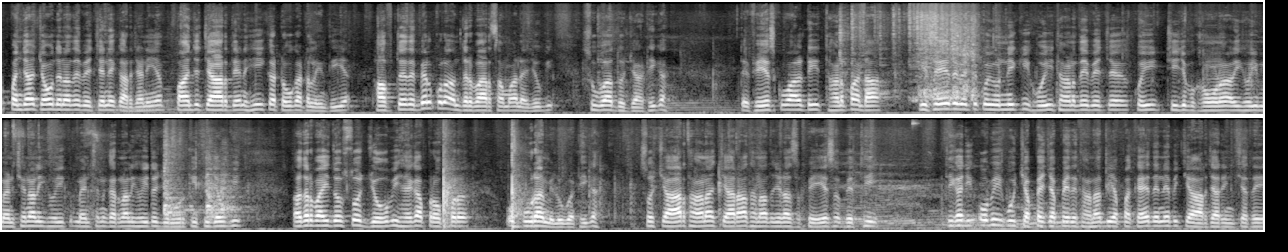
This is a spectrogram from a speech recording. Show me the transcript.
ਪੰਜਾਂ ਚੌਂ ਦਿਨਾਂ ਦੇ ਵਿੱਚ ਇਹਨੇ ਕਰ ਜਾਣੀ ਆ। ਪੰਜ ਚਾਰ ਦਿਨ ਹੀ ਘੱਟੋ ਘੱਟ ਲੈਂਦੀ ਆ। ਹਫ਼ਤੇ ਦੇ ਬਿਲਕੁਲ ਅੰਦਰ-ਬਾਹਰ ਸਮਾਂ ਲੈ ਜੂਗੀ। ਸੂਆ ਦੂਜਾ, ਠੀਕ ਆ? ਤੇ ਫੇਸ ਕੁਆਲਿਟੀ ਥਣ ਭਾਂਡਾ, ਕਿਸੇ ਦੇ ਵਿੱਚ ਕੋਈ 19 ਕੀ ਹੋਈ, ਥਣ ਦੇ ਵਿੱਚ ਕੋਈ ਚੀਜ਼ ਵਿਖਾਉਣ ਵਾਲੀ ਹੋਈ ਮੈਂਸ਼ਨ ਵਾਲੀ ਹੋਈ ਮੈਂਸ਼ਨ ਕਰਨ ਵਾਲੀ ਹੋਈ ਤਾਂ ਜ਼ਰੂਰ ਕੀਤੀ ਜਾਊਗੀ। ਅਦਰਵਾਈਜ਼ ਦੋਸਤੋ ਜੋ ਵੀ ਹੈਗਾ ਪ੍ਰੋਪਰ ਉਹ ਪੂਰਾ ਮਿਲੂਗਾ, ਠੀਕ ਆ? ਸੋ ਚਾਰ ਥਾਣਾ, ਚਾਰਾਂ ਥਾਣਾ ਦਾ ਜਿਹੜਾ ਸਪੇਸ ਵਿੱਥੀ ਠੀਕ ਆ ਜੀ ਉਹ ਵੀ ਕੋਈ ਚੱਪੇ ਚੱਪੇ ਦੇ ਥਾਣਾ ਵੀ ਆਪਾਂ ਕਹਿ ਦਿੰਨੇ ਵੀ 4-4 ਇੰਚ ਤੇ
